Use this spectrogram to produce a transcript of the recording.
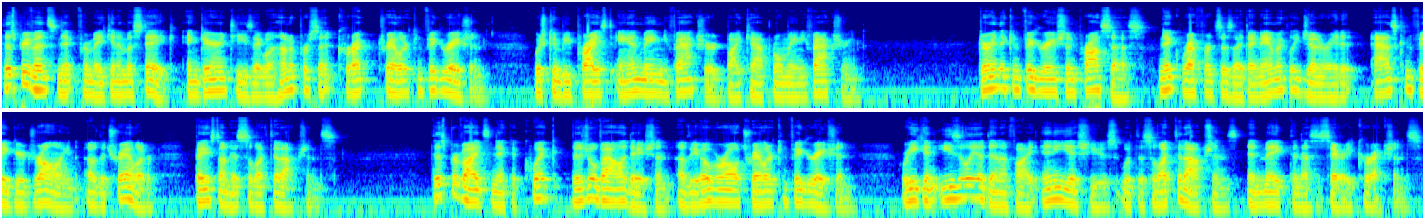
This prevents Nick from making a mistake and guarantees a 100% correct trailer configuration, which can be priced and manufactured by Capital Manufacturing. During the configuration process, Nick references a dynamically generated as configured drawing of the trailer based on his selected options. This provides Nick a quick visual validation of the overall trailer configuration where he can easily identify any issues with the selected options and make the necessary corrections.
